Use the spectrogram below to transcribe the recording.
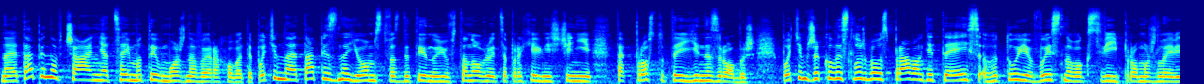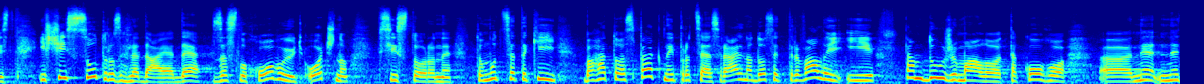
на етапі навчання цей мотив можна вирахувати. Потім на етапі знайомства з дитиною встановлюється прихильність чи ні. Так просто ти її не зробиш. Потім, вже коли служба у справах дітей готує висновок свій про можливість, і ще й суд розглядає, де заслуховують очно всі сторони. Тому це такий багатоаспектний процес, реально досить тривалий, і там дуже мало такого е, не, не,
